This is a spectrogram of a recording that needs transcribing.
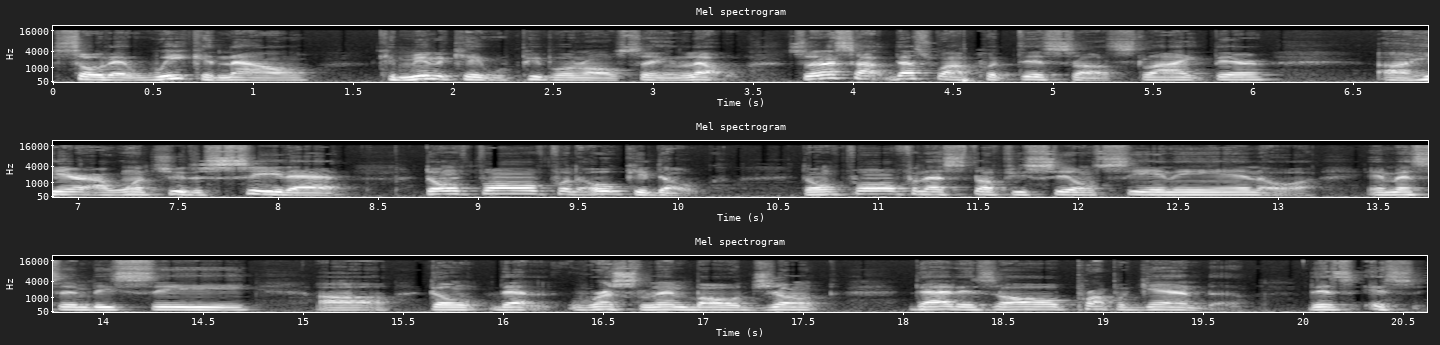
so that we can now communicate with people on the same level. So that's how that's why I put this uh, slide there. Uh, here, I want you to see that don't fall for the okey doke. Don't fall for that stuff you see on CNN or MSNBC. Uh, don't that Rush Limbaugh junk. That is all propaganda. This is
